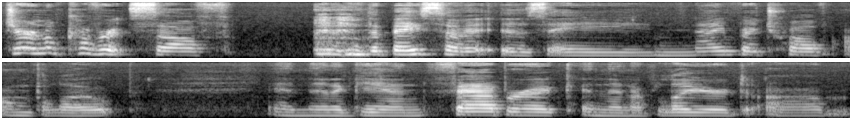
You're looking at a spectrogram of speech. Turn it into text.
journal cover itself, the base of it is a 9 by 12 envelope, and then again, fabric, and then I've layered um,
